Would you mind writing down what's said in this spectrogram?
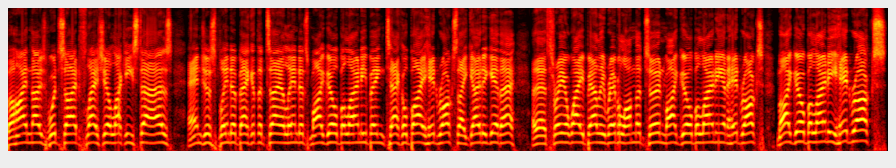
Behind those Woodside Flasher Lucky Stars and just Splinter back at the tail end. It's My Girl Baloney being tackled by Head Rocks. They go together. Uh, three away. Bally Rebel on the turn. My Girl Baloney and Head Rocks. My Girl Baloney. Head Rocks.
